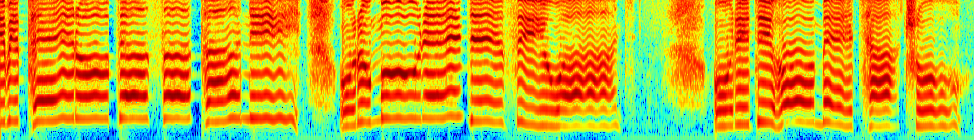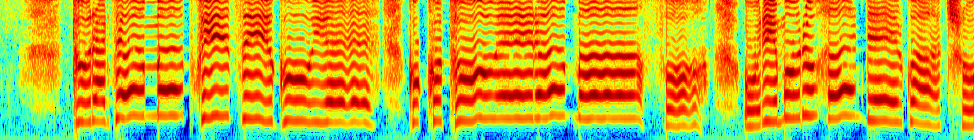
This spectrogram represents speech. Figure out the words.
ibitero bya satani uri umurengezi wanjye uri igihome cyacu. Turaryama twiziguye kuko tubera amaso uri mu ruhande rwacu.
